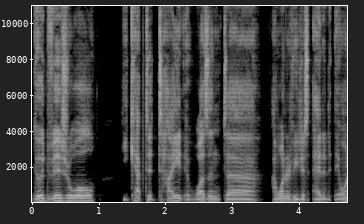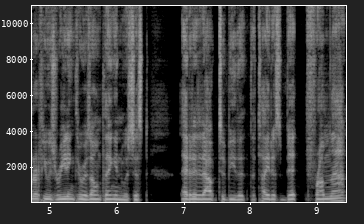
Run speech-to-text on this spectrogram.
good visual. He kept it tight. It wasn't. Uh, I wonder if he just edited. I wonder if he was reading through his own thing and was just edited out to be the, the tightest bit from that.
